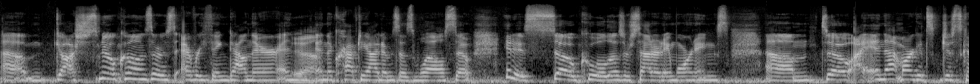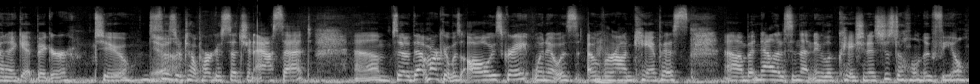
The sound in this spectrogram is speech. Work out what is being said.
um, gosh, snow cones. There's everything down there, and Yeah. and the crafty items as well. So it is so cool. Those are Saturday mornings. Um, so I, and that market's just going to get bigger too. Yeah. Scissortail Park is such an asset. Um, so that market was always great when it was over Mm-hmm. on campus, uh, but now that it's in that new location, it's just a whole new feel.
